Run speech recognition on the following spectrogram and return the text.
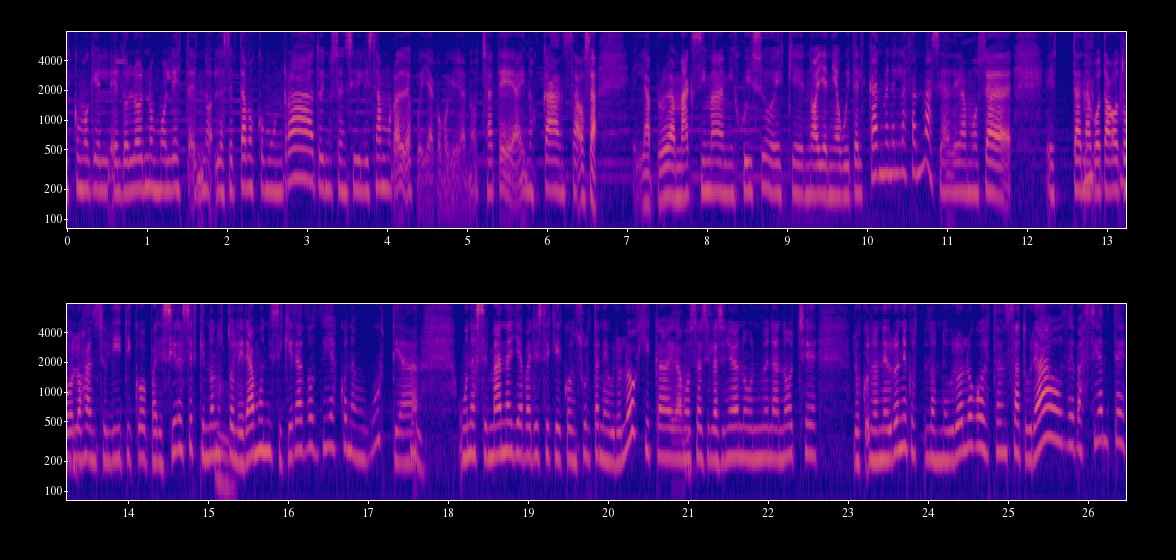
es como que el, dolor nos molesta, no, lo aceptamos como un rato y nos sensibilizamos un rato y después ya como que ya nos chatea y nos cansa. O sea, la prueba máxima de mi juicio es que no haya ni agüita el Carmen en la farmacia, digamos. O sea, están agotados todos los ansiolíticos. Pareciera ser que no nos mm. toleramos ni siquiera dos días con angustia. Mm. Una semana ya parece que consulta neurológica, digamos. O sea, si la señora no durmió una noche, los, los, neurónicos, los neurólogos están saturados de pacientes.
